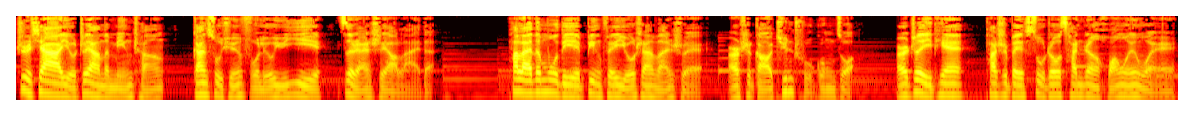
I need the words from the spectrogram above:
治下有这样的名城，甘肃巡抚刘于义自然是要来的。他来的目的并非游山玩水，而是搞军储工作。而这一天，他是被肃州参政黄文伟、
